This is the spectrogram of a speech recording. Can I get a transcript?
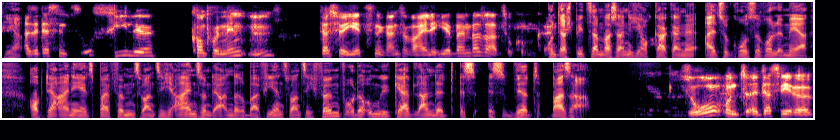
Ja. Also das sind so viele Komponenten, dass wir jetzt eine ganze Weile hier beim Bazar zugucken können. Und da spielt es dann wahrscheinlich auch gar keine allzu große Rolle mehr, ob der eine jetzt bei 25,1 und der andere bei 24,5 oder umgekehrt landet. Es, es wird Bazar. So, und äh, das wäre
